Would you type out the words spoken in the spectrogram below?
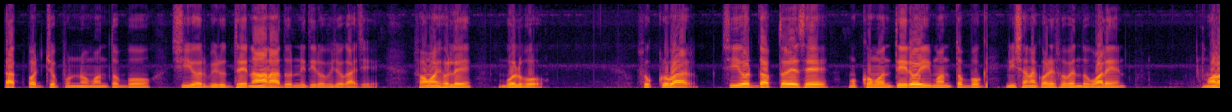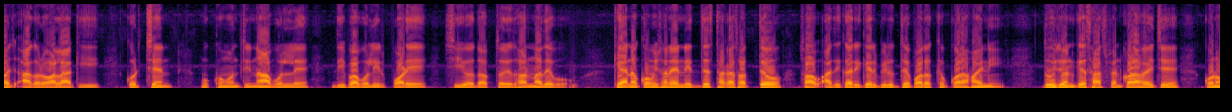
তাৎপর্যপূর্ণ মন্তব্য সিওর বিরুদ্ধে নানা দুর্নীতির অভিযোগ আছে। সময় হলে বলব। শুক্রবার সিওর দপ্তরে এসে মুখ্যমন্ত্রীর ওই মন্তব্যকে নিশানা করে শুভেন্দু বলেন, মনোজ আগরওয়ালা কি করছেন? মুখ্যমন্ত্রী না বললে দীপাবলির পরে সিও দপ্তরে ধর্ণা দেব। কেন কমিশনের নির্দেশ থাকা সত্ত্বেও সব আধিকারিকের বিরুদ্ধে পদক্ষেপ করা হয়নি? দুইজনকে সাসপেন্ড করা হয়েছে, কোনো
